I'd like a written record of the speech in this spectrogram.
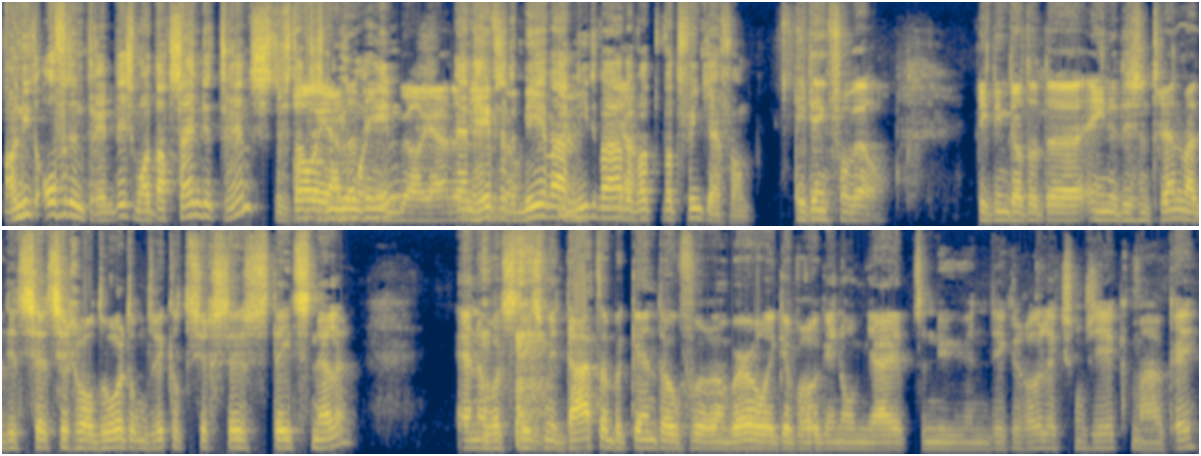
Nou, niet of het een trend is, maar dat zijn de trends. Dus dat oh is ja, nummer één. wel. Ja, En heeft het een meerwaarde, niet waarde? Ja. Wat, wat vind jij van? Ik denk van wel. Ik denk dat het, eh één, het is een trend, maar dit zet zich wel door. Het ontwikkelt zich steeds, steeds sneller. En er wordt steeds meer data bekend over een wearable. Ik heb er ook een om. Jij hebt er nu een dikke Rolex, soms zie ik. Maar oké.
